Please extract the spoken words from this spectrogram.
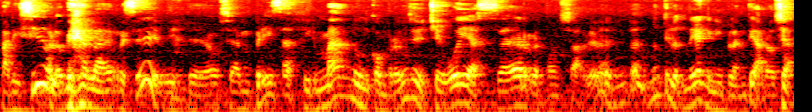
parecido a lo que era la RCD, ¿viste? O sea, empresa firmando un compromiso de, che, voy a ser responsable. No, te lo tendría que ni plantear. O sea,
